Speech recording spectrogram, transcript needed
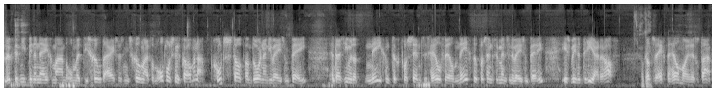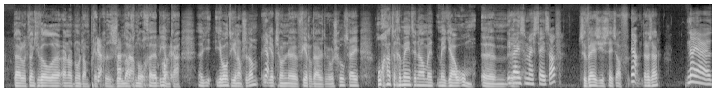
Lukt het niet binnen negen maanden om met die schuldeisers en die schuldenaars tot een oplossing te komen? Nou, goed, stoot dan door naar die WSMP. En daar zien we dat 90% is heel veel. 90% van de mensen in de WSMP is binnen drie jaar eraf. Okay. Dat is echt een heel mooi resultaat. Duidelijk, dankjewel uh, Arnold Noordam. Prettige ja, zondag nog. Uh, Bianca, okay. uh, je, je, woont hier in Amsterdam. Ja. Je hebt zo'n 40.000 euro schuld, zei je. Hoe gaat de gemeente nou met, met jou om? Um, Die wijzen mij steeds af. Ze wijzen je steeds af? Ja. Daar is uit? Nou ja, uh,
